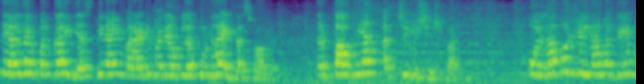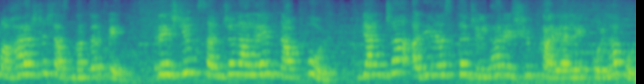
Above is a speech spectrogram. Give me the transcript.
Snehal Darpankar S P nine मराठीमध्ये आपलं पुन्हा एकदा स्वागत. तर पाहुयात आजची विशेष बातमी. कोल्हापूर जिल्ह्यामध्ये महाराष्ट्र शासनातर्फे रेशीम संचनालय नागपूर यांच्या अधीनस्थ जिल्हा रेशीम कार्यालय कोल्हापूर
